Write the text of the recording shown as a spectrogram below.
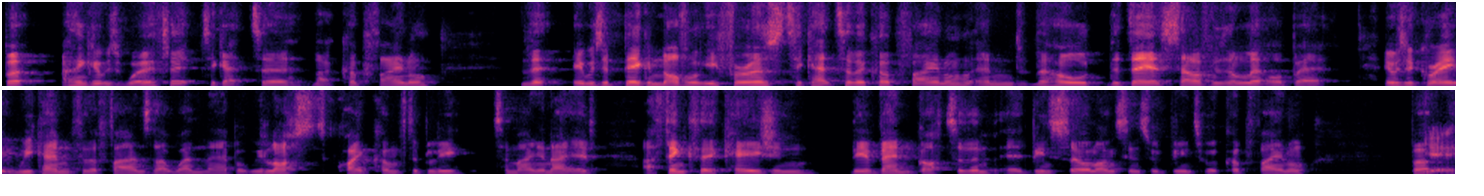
but I think it was worth it to get to that cup final. That it was a big novelty for us to get to the cup final, and the whole the day itself was a little bit. It was a great weekend for the fans that went there, but we lost quite comfortably to Man United. I think the occasion, the event got to them. It had been so long since we'd been to a cup final, but yeah,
